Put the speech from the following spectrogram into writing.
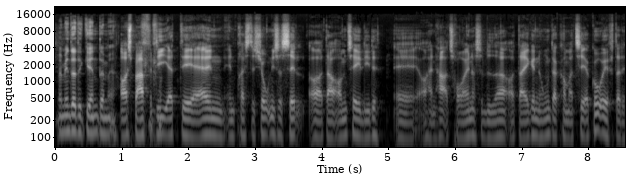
Med mindre det genter med. Også bare fordi, at det er en, en præstation i sig selv, og der er omtale i det, øh, og han har trøjen og så videre, og der er ikke nogen, der kommer til at gå efter det.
